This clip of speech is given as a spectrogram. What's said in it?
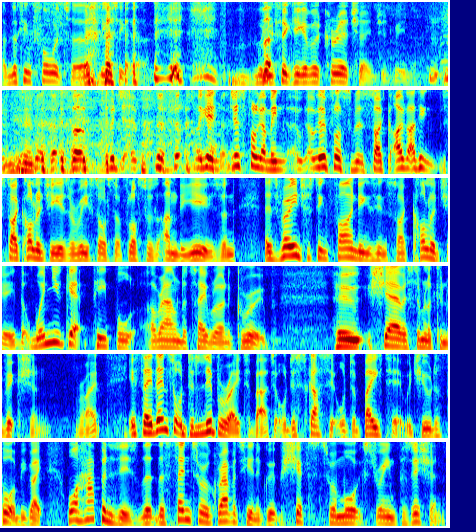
I'm looking forward to meeting her. Were you thinking of a career change, Edwina? but, but, uh, again, just following, I mean, uh, with philosophers, psych- I, I think psychology is a resource that philosophers underuse, and there's very interesting findings in psychology that when you get people around a table in a group who share a similar conviction, right? If they then sort of deliberate about it or discuss it or debate it, which you would have thought would be great, what happens is that the centre of gravity in a group shifts to a more extreme position.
